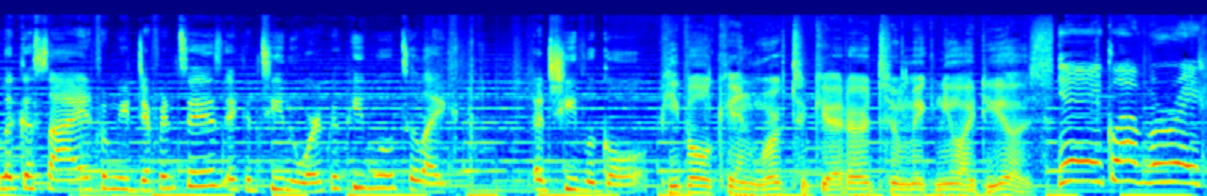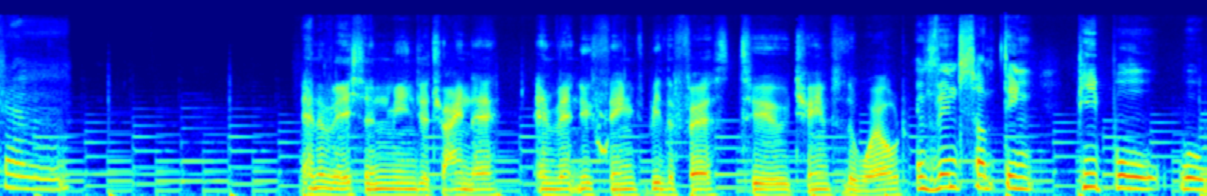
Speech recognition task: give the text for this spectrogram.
look aside from your differences and continue to work with people to like achieve a goal. People can work together to make new ideas. Yay, collaboration. Innovation means you're trying to invent new things, be the first to change the world. Invent something people will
